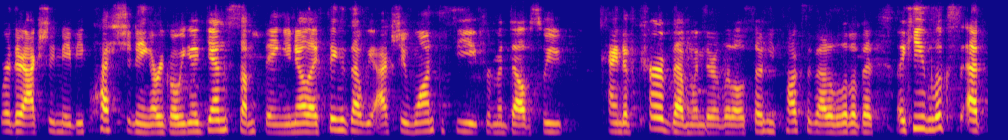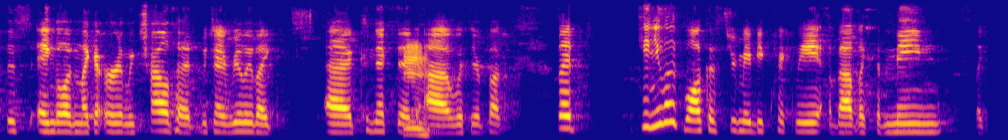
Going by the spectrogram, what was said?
where they're actually maybe questioning or going against something you know like things that we actually want to see from adults we kind of curb them when they're little so he talks about a little bit like he looks at this angle in like an early childhood which i really like uh, connected mm. uh, with your book. But can you like walk us through maybe quickly about like the main like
